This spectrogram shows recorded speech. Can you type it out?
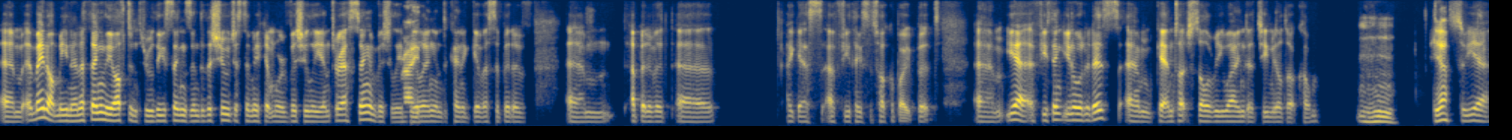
um, it may not mean anything. They often throw these things into the show just to make it more visually interesting and visually right. appealing, and to kind of give us a bit of, um, a bit of a, uh, I guess, a few things to talk about. But um, yeah, if you think you know what it is, um, get in touch. Rewind at gmail.com. Mm-hmm. Yeah. So yeah,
